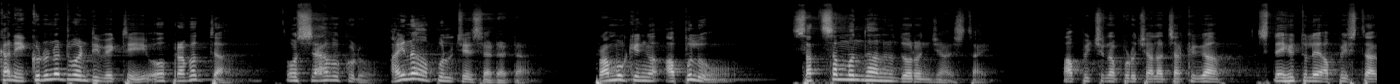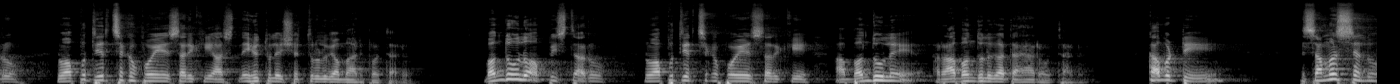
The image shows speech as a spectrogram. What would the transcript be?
కానీ ఇక్కడున్నటువంటి వ్యక్తి ఓ ప్రవక్త ఓ సేవకుడు అయినా అప్పులు చేశాడట. ప్రాముఖ్యంగా అప్పులు సత్సంబంధాలను దూరం చేస్తాయి. అప్పు ఇచ్చినప్పుడు చాలా చక్కగా స్నేహితులే అప్పిస్తారు నువ్వు అప్పు తీర్చకపోయేసరికి ఆ స్నేహితులే శత్రువులుగా మారిపోతారు. బంధువులు అప్పిస్తారు నువ్వు అప్పు తీర్చకపోయేసరికి ఆ బంధువులే రాబంధులుగా తయారవుతారు. కాబట్టి సమస్యలు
